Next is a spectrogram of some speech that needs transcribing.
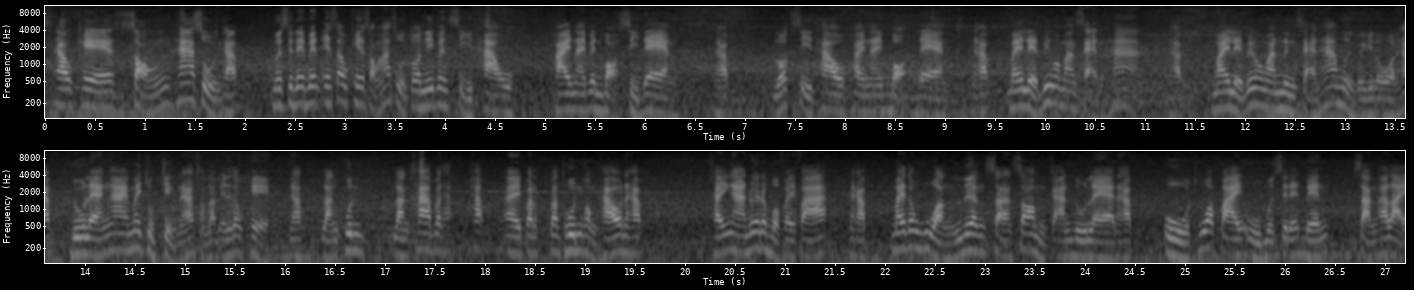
SLK 250 ครับ Mercedes-Benz SLK 250 ตัวนี้เป็นสีเทา ภายในเป็นเบาะสีแดงนะครับรถสีเทาภายในเบาะแดงนะครับไมเลจวิ่งประมาณแสนห้านะครับไมเลจวิ่งประมาณ 1 5 0 0 0 0กว่ากิโลนะครับดูแลง่ายไม่จุกจิกนะครับสำหรับ SLK นะครับหลังคุณหลังค่าประทะพะไอประประทุนของเขานะครับ ใช้งานด้วยระบบไฟฟ้านะครับไม่ต้องห่วงเรื่องซ่อมการดูแลนะครับอู่ทั่วไปอู่ Mercedes-Benz สั่งอะไหล่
